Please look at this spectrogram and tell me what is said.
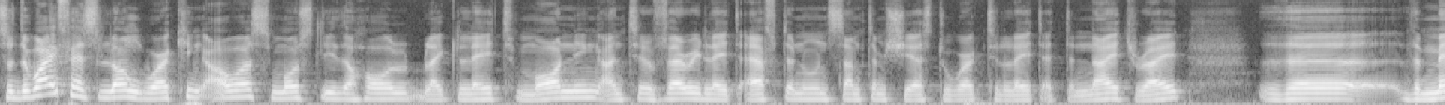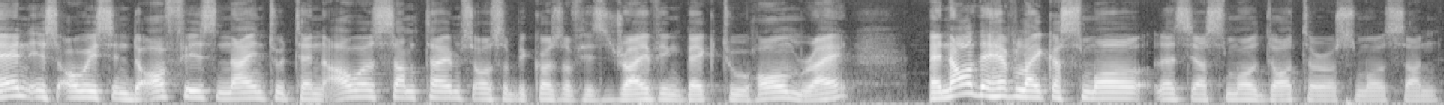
so the wife has long working hours, mostly the whole like late morning until very late afternoon. Sometimes she has to work till late at the night, right? The the man is always in the office nine to ten hours sometimes, also because of his driving back to home, right? And now they have like a small, let's say a small daughter or small son.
